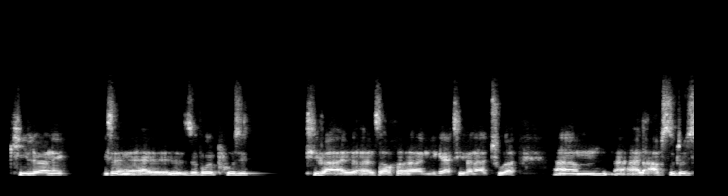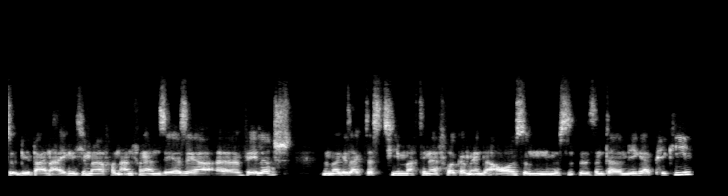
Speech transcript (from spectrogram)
Key Learning äh, sowohl positiver als auch äh, negativer Natur. Ähm, also absolut, wir waren eigentlich immer von Anfang an sehr, sehr äh, wählerisch. Immer gesagt, das Team macht den Erfolg am Ende aus und müssen, sind da mega picky,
